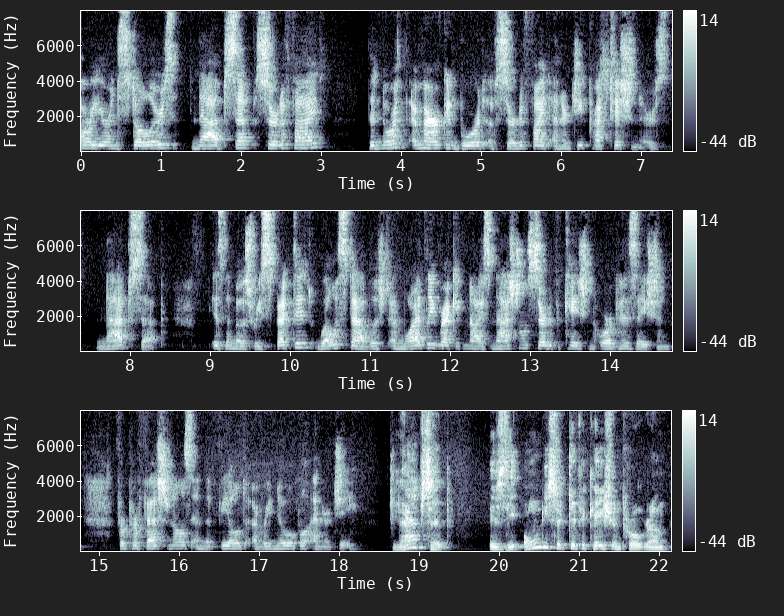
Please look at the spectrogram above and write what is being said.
Are your installers NABCEP certified? The North American Board of Certified Energy Practitioners, NABCEP, is the most respected, well established, and widely recognized national certification organization for professionals in the field of renewable energy. NABCEP is the only certification program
